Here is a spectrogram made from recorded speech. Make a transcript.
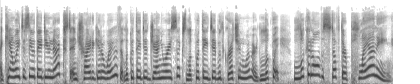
I can't wait to see what they do next and try to get away with it. Look what they did January 6th. Look what they did with Gretchen Whitmer. Look what look at all the stuff they're planning.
